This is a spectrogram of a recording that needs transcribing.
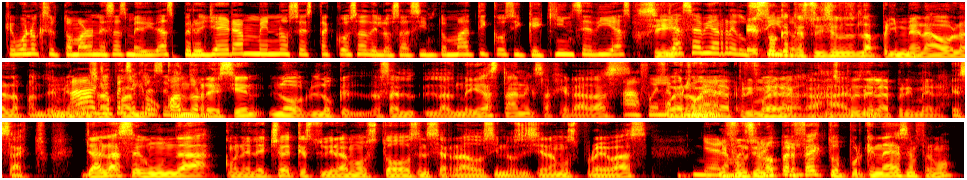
qué bueno que se tomaron esas medidas, pero ya era menos esta cosa de los asintomáticos y que 15 días Sí. ya se había reducido. Esto que te estoy diciendo es la primera ola de la pandemia. Ah, o sea, yo pensé que cuando, la segunda. cuando recién, no, lo que, o sea, las medidas tan exageradas. Ah, fue en la fueron- Fue primera. la primera, fueron- ajá, después de la primera. Exacto. Ya la segunda, con el hecho de que estuviéramos todos encerrados y nos hiciéramos pruebas, Ya y funcionó tranquilo. perfecto porque nadie se enfermó.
